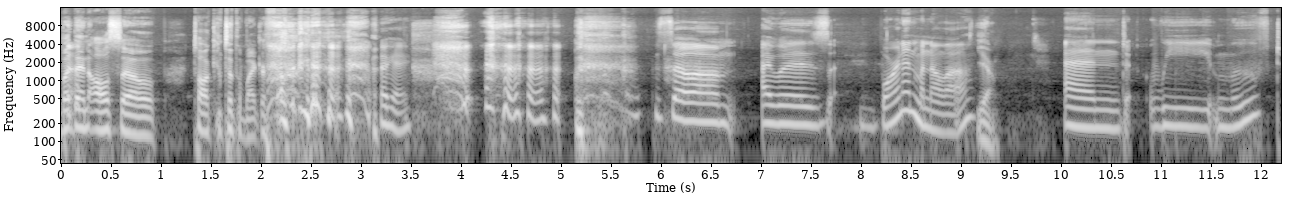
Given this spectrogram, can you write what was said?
but then also talking to the microphone. okay. so um, I was born in Manila. Yeah. And we moved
